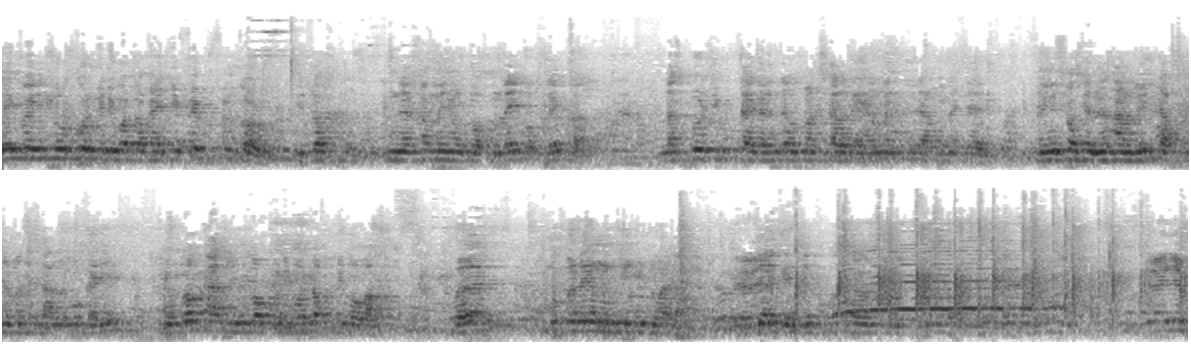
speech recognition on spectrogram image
ñu koy ñëw continuer di ko doxee ci fépp fu ñu toll. di dox ne xam ne ñoo bokk ndey bokk lépp la. ndax politique bi tàggal dem Macky Sall gañe nañ ci jàpp nañ tey dañu fas yéene ànd jàpp ne Macky Sall mu gañe ñu bokkaat ñu bokk di ko dox di ko wax. ba mu a mën ci juddu watam jërëjëf. Jërëjëf.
